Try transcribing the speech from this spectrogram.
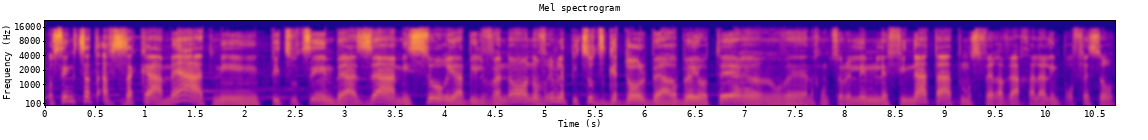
עושים קצת הפסקה, מעט מפיצוצים בעזה, מסוריה, בלבנון, עוברים לפיצוץ גדול בהרבה יותר, ואנחנו צוללים לפינת האטמוספירה והחלל עם פרופסור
